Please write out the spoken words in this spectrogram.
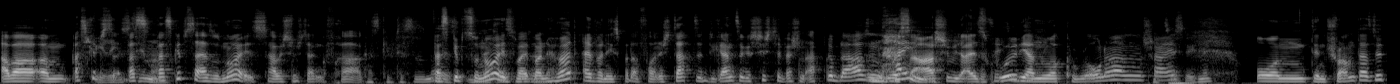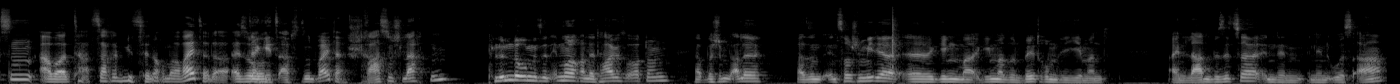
aber ähm, was, gibt's, da- was, was gibt's da also Neues, habe ich mich dann gefragt. Was gibt es so Neues? Was gibt's so Neues? Weil man hört einfach nichts mehr davon. Ich dachte, die ganze Geschichte wäre schon abgeblasen. Nein. USA schon wieder alles cool. Die haben nur Corona und Scheiß. Und den Trump da sitzen. Aber Tatsache geht's ja noch immer weiter da. Also, Da geht's absolut weiter. Straßenschlachten, Plünderungen sind immer noch an der Tagesordnung. Ihr habt bestimmt alle, also in Social Media äh, ging, mal, ging mal so ein Bild rum, wie jemand, ein Ladenbesitzer in den, in den USA,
